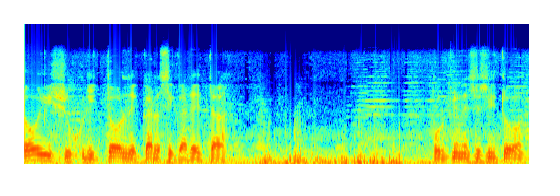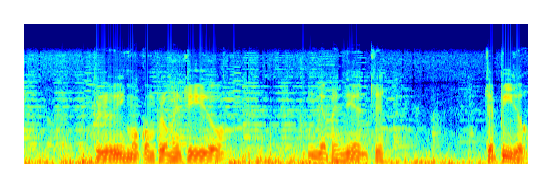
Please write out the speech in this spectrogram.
Soy suscriptor de Carce Careta porque necesito periodismo comprometido, independiente. Te pido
